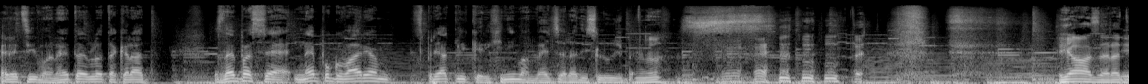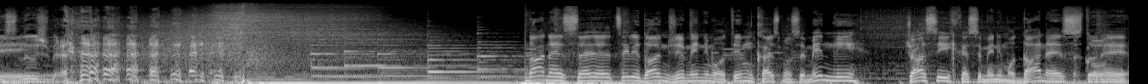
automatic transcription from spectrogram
recimo, ne, to je bilo takrat. Zdaj pa se ne pogovarjam s prijatelji, ker jih nimam več zaradi službe. No. Ja, zaradi Ej. službe. Danes eh, cel dan že menimo o tem, kaj smo se menili. Včasih, kaj se menimo danes, Tako. torej, eh,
